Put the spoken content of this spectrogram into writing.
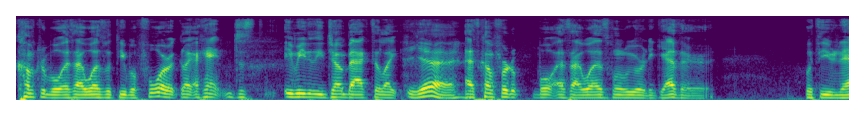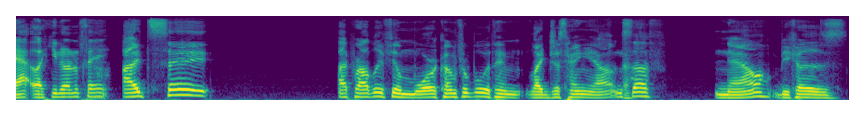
comfortable as I was with you before. Like I can't just immediately jump back to like yeah as comfortable as I was when we were together with you now. Like you know what I'm saying? I'd say I probably feel more comfortable with him like just hanging out and Uh. stuff now because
